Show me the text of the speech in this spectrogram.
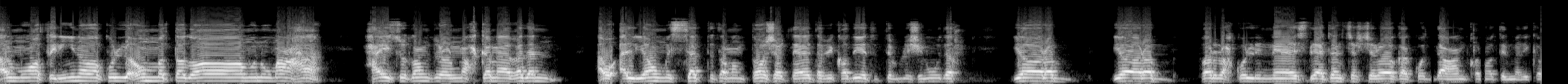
المواطنين وكل أم التضامن معها حيث تنظر المحكمة غدا أو اليوم السبت 18 3 في قضية الطفل شنودة. يا رب يا رب فرح كل الناس لا تنسى اشتراكك والدعم قناة الملكة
